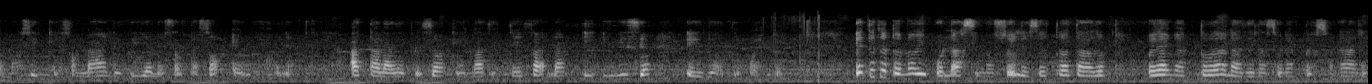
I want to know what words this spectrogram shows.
como así que son la alegría, la exaltación euforia hasta la depresión, que es la tristeza, la inhibición e ideal de muerte. Este trastorno bipolar, si no suele ser tratado, puede dañar todas las relaciones personales,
